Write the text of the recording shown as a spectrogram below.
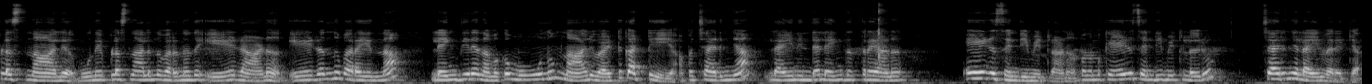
പ്ലസ് നാല്. മൂന്ന് പ്ലസ് നാല് എന്ന് പറയുന്നത് ഏഴാണ്. ഏഴെന്ന് പറയുന്ന ലെങ്തിനെ നമുക്ക് മൂന്നും നാലുമായിട്ട് കട്ട് ചെയ്യാം. അപ്പൊ ചരിഞ്ഞ ലൈനിന്റെ ലെങ്ത് എത്രയാണ്? ഏഴ് സെന്റിമീറ്റർ ആണ്. അപ്പൊ നമുക്ക് ഏഴ് സെന്റിമീറ്ററിലൊരു ചരിഞ്ഞ ലൈൻ വരയ്ക്കാം.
